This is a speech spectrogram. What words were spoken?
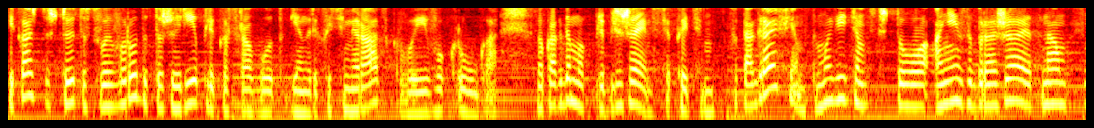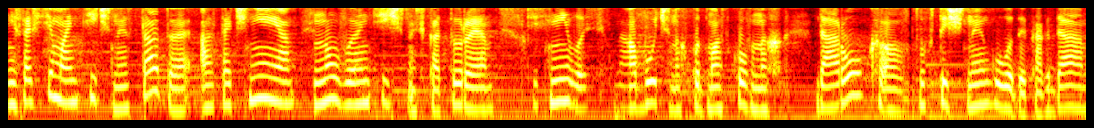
И кажется, что это своего рода тоже реплика с работ Генриха Семирадского и его круга. Но когда мы приближаемся к этим фотографиям, то мы видим, что они изображают нам не совсем античные статуи, а точнее новую античность, которая теснилась на обочинах подмосковных дорог в 2000-е годы, когда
